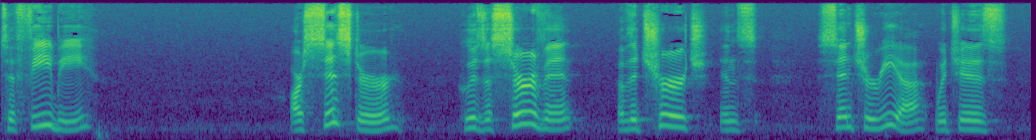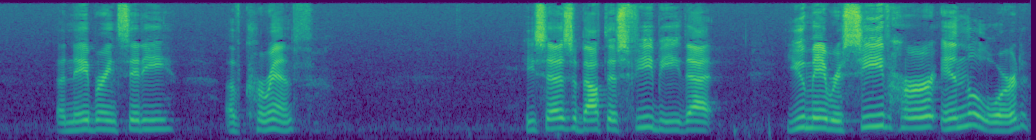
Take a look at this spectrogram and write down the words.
to Phoebe, our sister, who is a servant of the church in Cenchrea, which is a neighboring city of Corinth. He says about this Phoebe that you may receive her in the Lord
